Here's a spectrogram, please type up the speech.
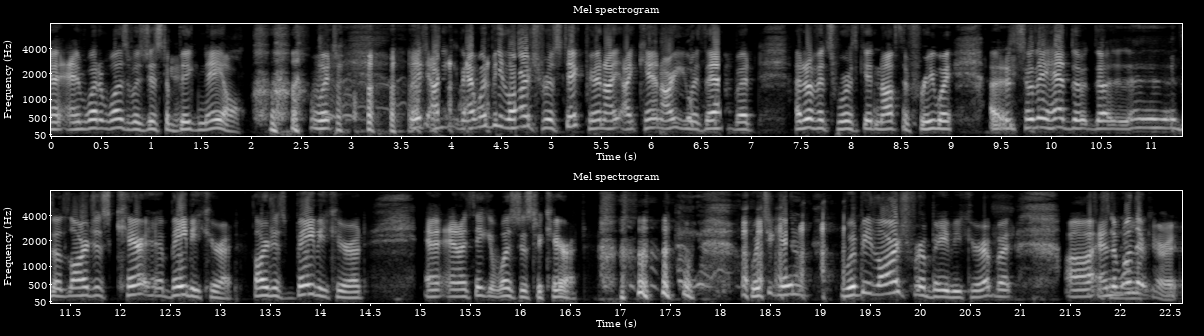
And, and what it was was just a big nail, which which I, that would be large for a stick pin. I, I can't argue with that, but I don't know if it's worth getting off the freeway. Uh, so they had the the the largest carrot, uh, baby carrot, largest baby carrot, and, and I think it was just a carrot, which again would be large for a baby carrot. But uh, and the one that carrot.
